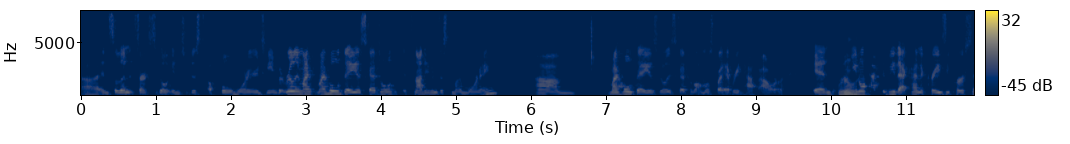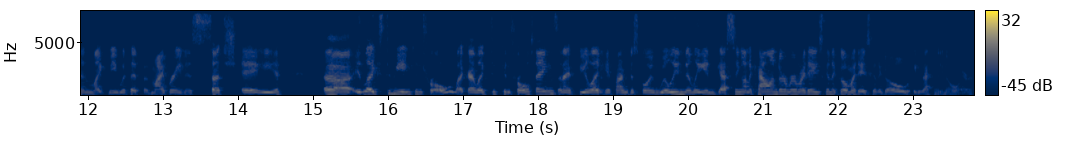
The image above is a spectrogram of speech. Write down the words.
Uh, and so then it starts to go into just a full morning routine. But really, my, my whole day is scheduled. It's not even just my morning. Um, my whole day is really scheduled almost by every half hour. And Really? you don't have to be that kind of crazy person like me with it. But my brain is such a, uh, it likes to be in control. Like I like to control things. And I feel like if I'm just going willy nilly and guessing on a calendar where my day's going to go, my day's going to go exactly nowhere.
